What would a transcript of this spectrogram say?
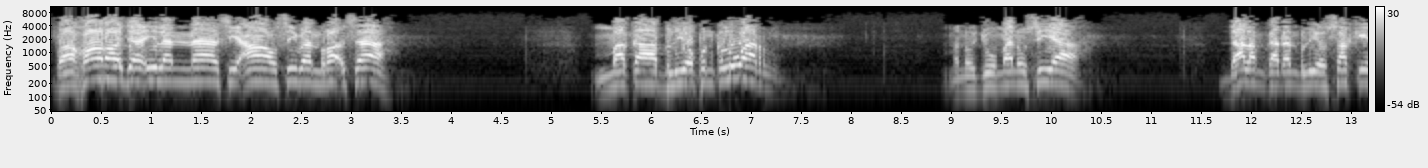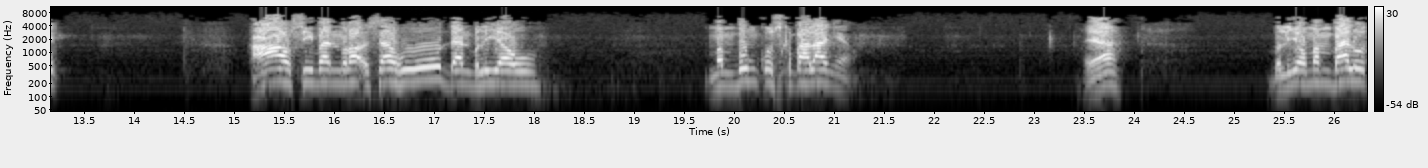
Fakharaja ila nasi asiban ra'sah. Maka beliau pun keluar menuju manusia dalam keadaan beliau sakit. Asiban ra'sahu dan beliau membungkus kepalanya. Ya. Beliau membalut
